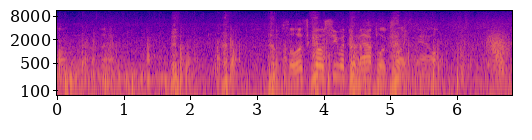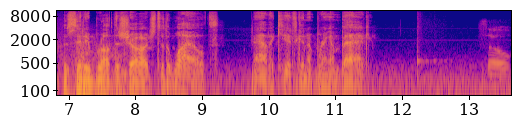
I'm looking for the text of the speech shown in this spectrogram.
on that. So let's go see what the map looks like now. The city brought the shards to the wilds. Now the kid's gonna bring 'em back. So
